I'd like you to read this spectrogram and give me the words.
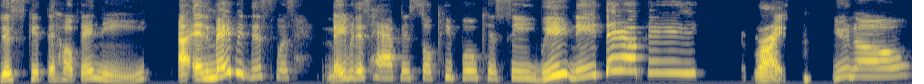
just get the help they need. Uh, and maybe this was maybe this happened so people can see we need therapy. Right. You know,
